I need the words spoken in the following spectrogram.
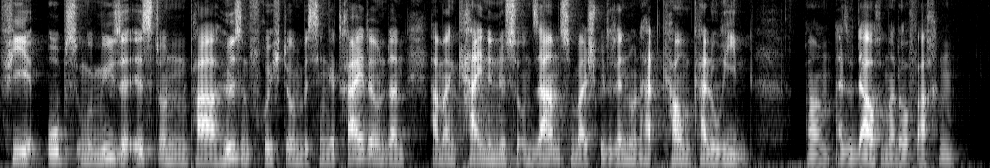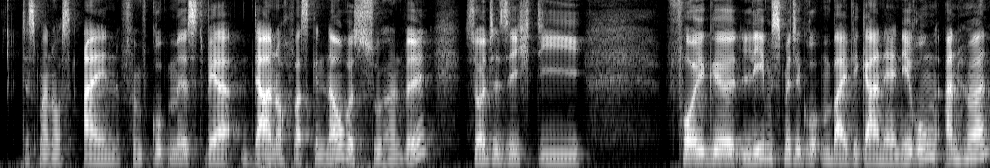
viel Obst und Gemüse isst und ein paar Hülsenfrüchte und ein bisschen Getreide und dann hat man keine Nüsse und Samen zum Beispiel drin und hat kaum Kalorien. Ähm, also da auch immer darauf achten, dass man aus allen fünf Gruppen isst. Wer da noch was genaueres zuhören will, sollte sich die Folge Lebensmittelgruppen bei veganer Ernährung anhören.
